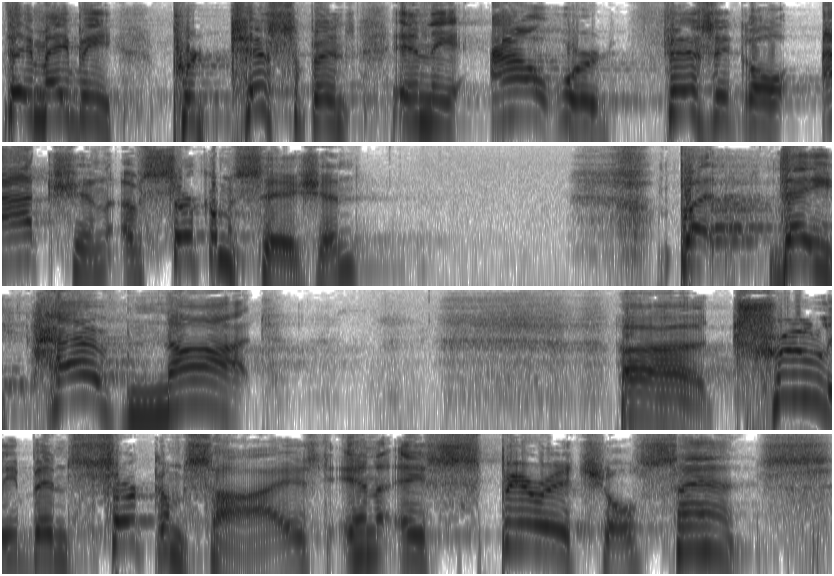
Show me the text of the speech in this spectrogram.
They may be participants in the outward physical action of circumcision, but they have not uh, truly been circumcised in a spiritual sense.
